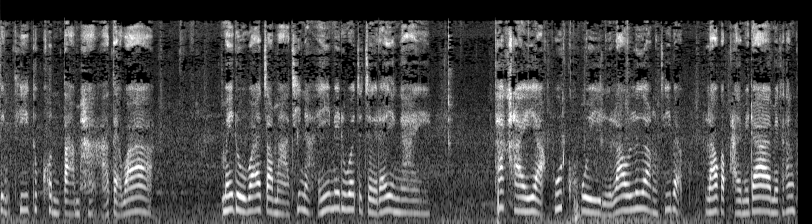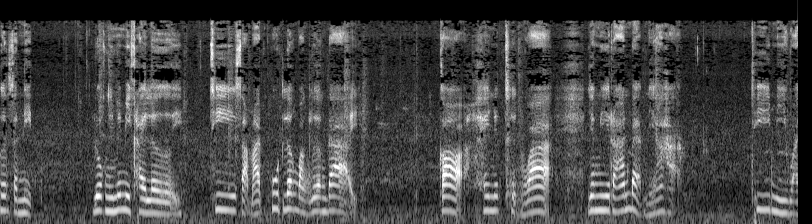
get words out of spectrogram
สิ่งที่ทุกคนตามหาแต่ว่าไม่รู้ว่าจะมาที่ไหน ไม่รู้ว่าจะเจอได้ยังไง ถ้าใครอยากพูดคุยหรือเล่าเรื่องที่แบบ เล่ากับใครไม่ได้แม้กระทั่งเพื่อนสนิท โลกนี้ไม่มีใครเลย ที่สามารถพูดเรื่องบางเรื่องได้ ก็ให้นึกถึงว่ายังมีร้านแบบนี้ค่ะ ที่มีไว้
